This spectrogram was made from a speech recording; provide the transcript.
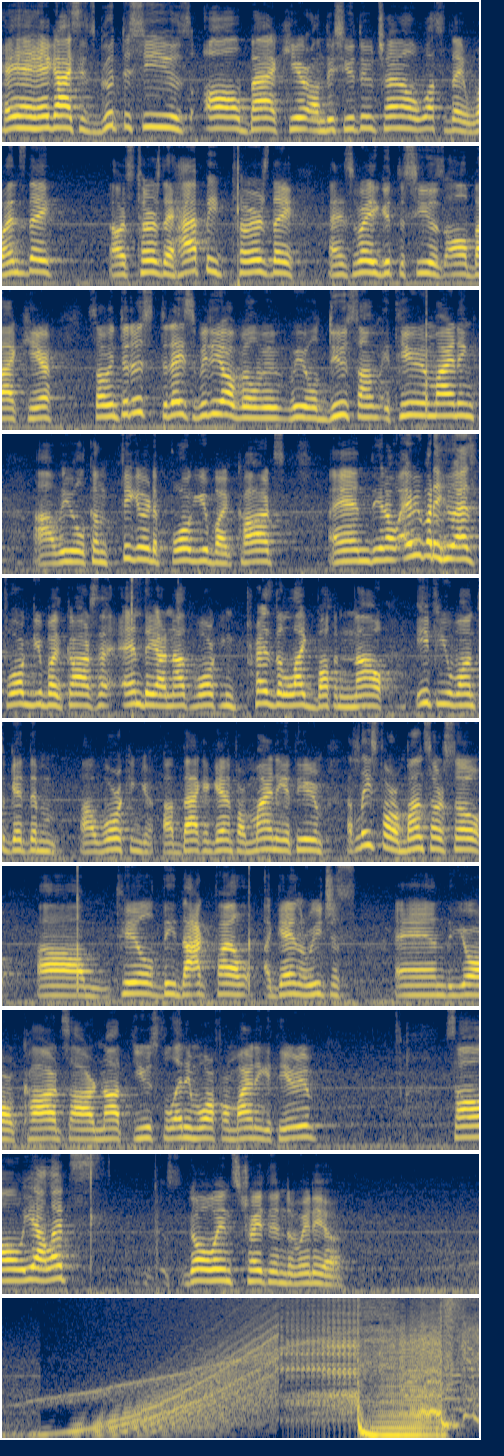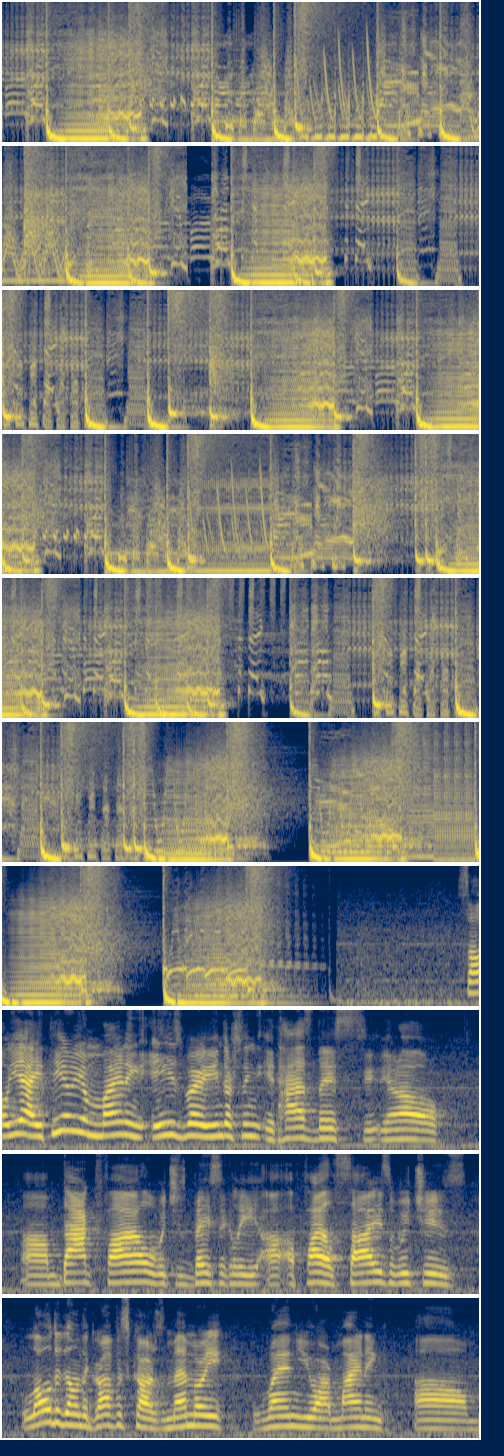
Hey, hey, hey guys, it's good to see you all back here on this YouTube channel. What's the day? Wednesday? Now it's Thursday. Happy Thursday, and it's very good to see you all back here. So in today's, today's video, we'll, we, we will do some Ethereum mining. Uh, we will configure the 4 gigabyte cards. And you know, everybody who has 4 gigabyte cards and they are not working, press the like button now if you want to get them uh, working uh, back again for mining Ethereum, at least for a month or so um, till the DAG file again reaches and your cards are not useful anymore for mining Ethereum. So yeah, let's go in straight in the video. So yeah, Ethereum mining is very interesting. It has this, you know, um, DAG file, which is basically a, a, file size which is loaded on the graphics card's memory when you are mining um,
